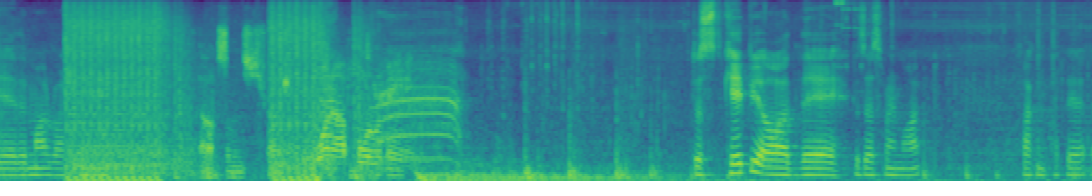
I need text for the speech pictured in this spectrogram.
Yeah, they might rush me. Oh, someone's just rushed. One op four remaining. Just keep your eye there, because that's where he might fucking pop out.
